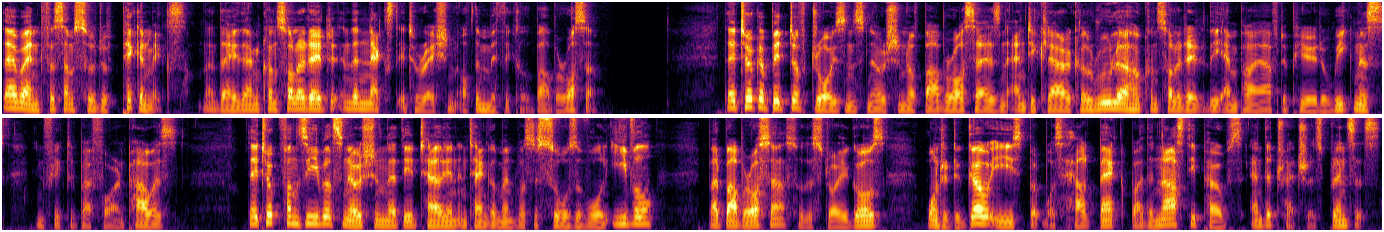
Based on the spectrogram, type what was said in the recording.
they went for some sort of pick and mix that they then consolidated in the next iteration of the mythical Barbarossa. They took a bit of Droysen's notion of Barbarossa as an anti clerical ruler who consolidated the empire after a period of weakness inflicted by foreign powers. They took von Sybel's notion that the Italian entanglement was the source of all evil, but Barbarossa, so the story goes, wanted to go east but was held back by the nasty popes and the treacherous princes.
